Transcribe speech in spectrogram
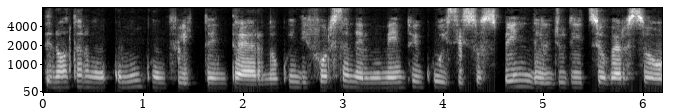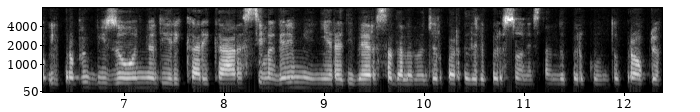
denotano come un conflitto interno, quindi forse nel momento in cui si sospende il giudizio verso il proprio bisogno di ricaricarsi, magari in maniera diversa dalla maggior parte delle persone, stando per conto proprio,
